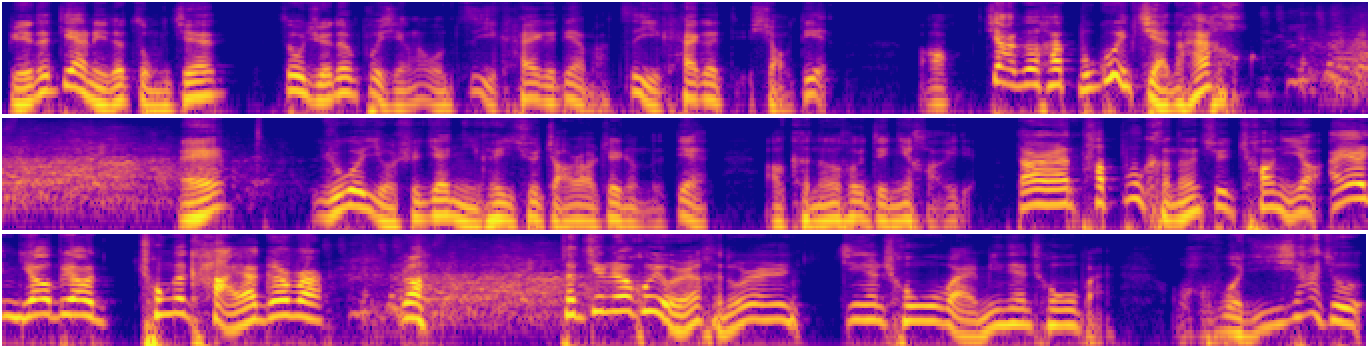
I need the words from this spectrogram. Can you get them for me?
别的店里的总监，最后觉得不行了，我们自己开一个店吧，自己开个小店，啊，价格还不贵，剪的还好。哎，如果有时间你可以去找找这种的店啊，可能会对你好一点。当然他不可能去朝你要，哎呀，你要不要充个卡呀，哥们儿，是吧？他经常会有人，很多人今天充五百，明天充五百。哇！我一下就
